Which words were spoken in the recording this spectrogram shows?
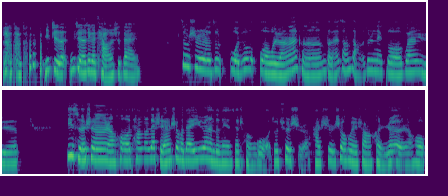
你指的你指的这个强是在，就是就我就我我原来可能本来想讲的就是那个关于。医学生，然后他们在实验室和在医院的那些成果，就确实还是社会上很认，然后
